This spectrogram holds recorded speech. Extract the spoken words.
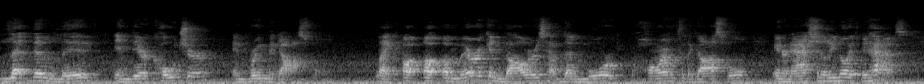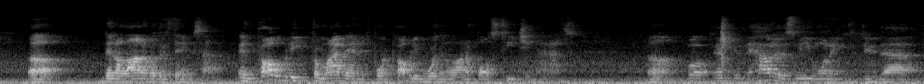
let them live in their culture and bring the gospel. Like uh, uh, American dollars have done more harm to the gospel internationally. No, it, it has uh, than a lot of other things have, and probably from my vantage point, probably more than a lot of false teaching has. Um, Well, and, and how does me wanting to do that,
